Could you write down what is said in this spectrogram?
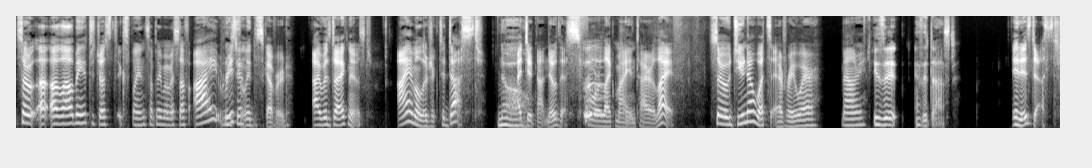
So uh, allow me to just explain something about myself. I do. recently discovered I was diagnosed. I am allergic to dust. no, I did not know this for like my entire life. So do you know what's everywhere, Mallory? Is it is it dust? It is dust.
